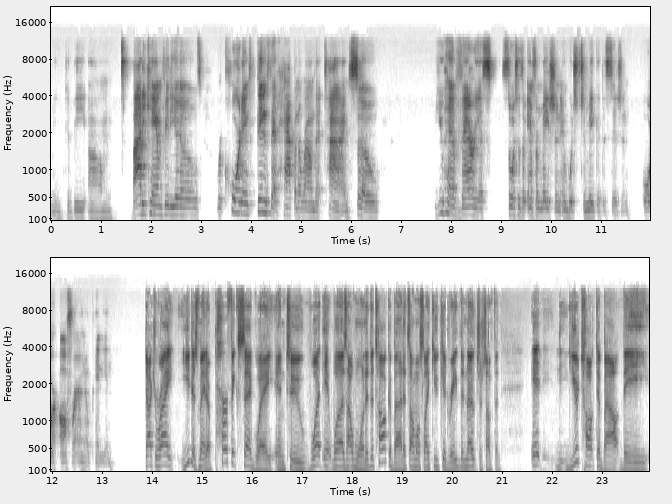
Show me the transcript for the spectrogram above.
I mean, could be um, body cam videos, recordings, things that happen around that time. So you have various sources of information in which to make a decision or offer an opinion. Dr. Wright, you just made a perfect segue into what it was I wanted to talk about. It's almost like you could read the notes or something. It you talked about the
